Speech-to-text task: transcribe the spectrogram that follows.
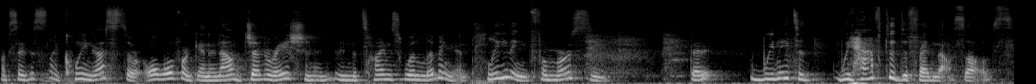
I'm saying this is like Queen Esther all over again in our generation, in, the times we're living in, pleading for mercy. That we need to, we have to defend ourselves.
